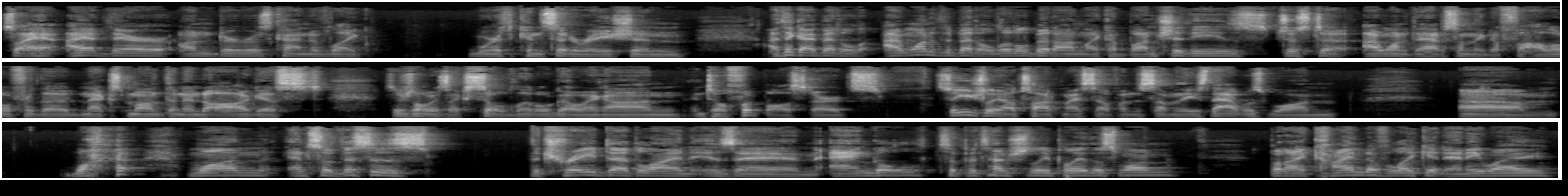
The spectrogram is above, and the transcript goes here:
So I, I had their under as kind of like worth consideration. I think I bet a, I wanted to bet a little bit on like a bunch of these just to I wanted to have something to follow for the next month and into August. There's always like so little going on until football starts. So usually I'll talk myself into some of these. That was one. Um one, one and so this is the trade deadline is an angle to potentially play this one, but I kind of like it anyway.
